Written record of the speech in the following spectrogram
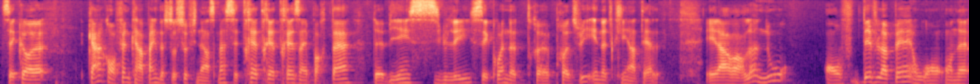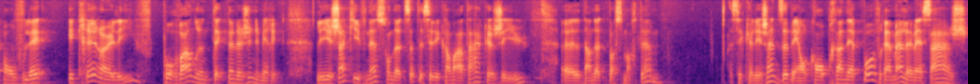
c'est que quand on fait une campagne de sociofinancement, c'est très, très, très important de bien cibler c'est quoi notre produit et notre clientèle. Et alors là, nous, on développait ou on, voulait écrire un livre pour vendre une technologie numérique. Les gens qui venaient sur notre site, et c'est les commentaires que j'ai eus euh, dans notre post-mortem, c'est que les gens disaient ben on comprenait pas vraiment le message.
